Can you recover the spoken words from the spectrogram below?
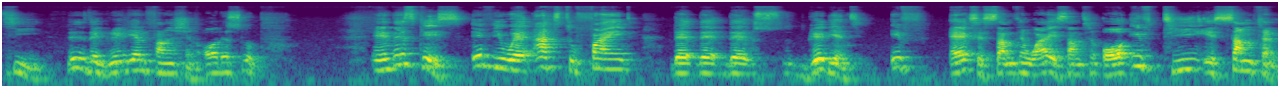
t. This is the gradient function or the slope. In this case, if you were asked to find the, the, the gradient, if x is something, y is something, or if t is something,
